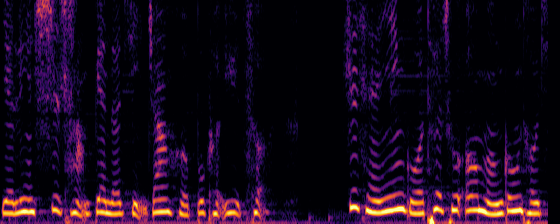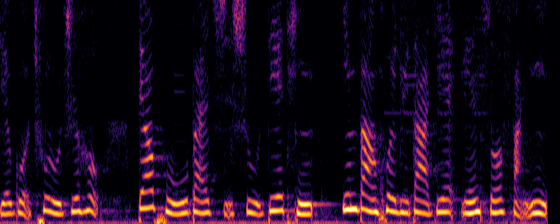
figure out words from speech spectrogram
也令市场变得紧张和不可预测。之前英国退出欧盟公投结果出炉之后，标普五百指数跌停，英镑汇率大跌，连锁反应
